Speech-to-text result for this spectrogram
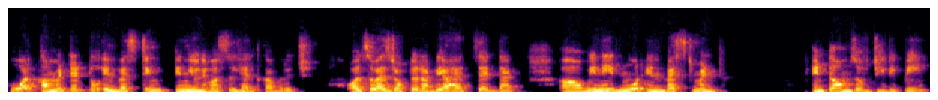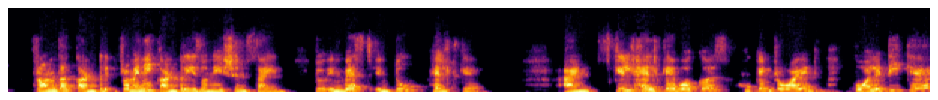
who are committed to investing in universal health coverage. Also, as Dr. Rabia had said that uh, we need more investment in terms of GDP from the country, from any countries or nation side to invest into healthcare and skilled healthcare workers who can provide quality care,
